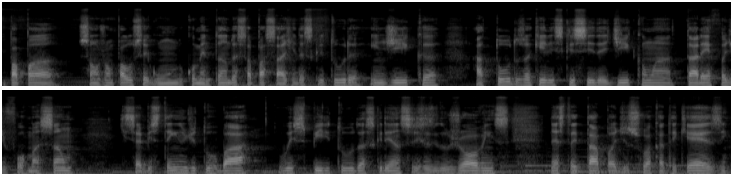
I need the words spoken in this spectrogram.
O Papa São João Paulo II, comentando essa passagem da Escritura, indica a todos aqueles que se dedicam à tarefa de formação que se abstenham de turbar o espírito das crianças e dos jovens nesta etapa de sua catequese,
